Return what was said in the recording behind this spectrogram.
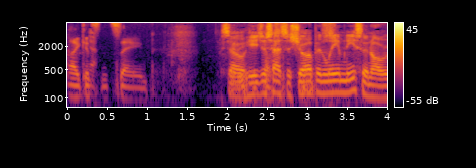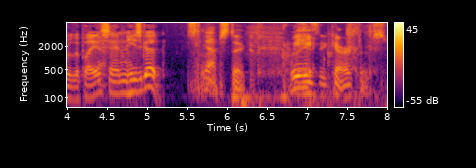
like it's insane. so he just has to show up in Liam Neeson all over the place, and he's good. Slapstick, We- crazy characters.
